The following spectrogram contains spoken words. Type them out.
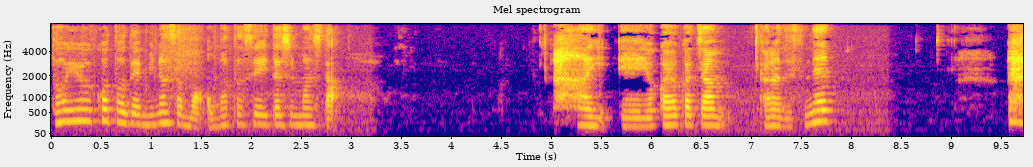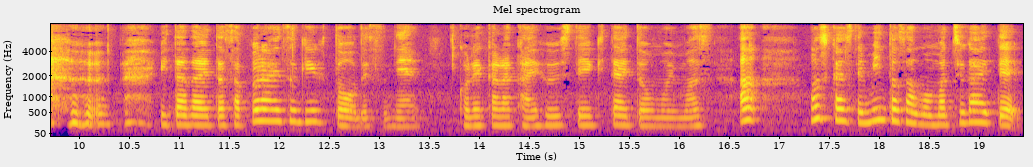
ということで、皆様お待たせいたしました。はい、えー、よかよかちゃんからですね。いただいたサプライズギフトをですね、これから開封していきたいと思います。あ、もしかしてミントさんも間違えて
